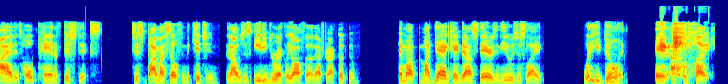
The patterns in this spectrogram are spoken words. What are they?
I had this whole pan of fish sticks just by myself in the kitchen that I was just eating directly off of after I cooked them. And my my dad came downstairs and he was just like, "What are you doing?" And I'm like,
